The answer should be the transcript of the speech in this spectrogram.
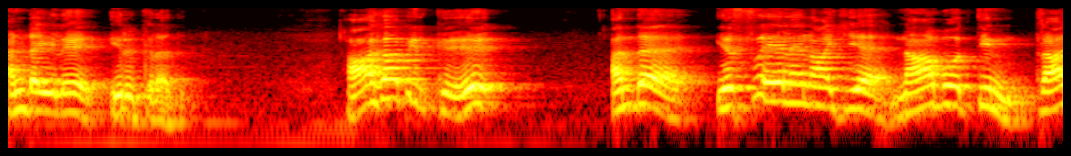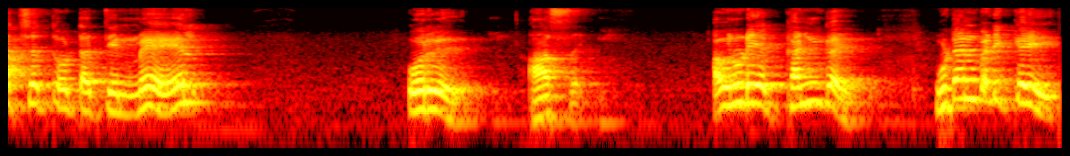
அண்டையிலே இருக்கிறது. ஆகாபிற்கு அந்த இஸ்ரேலனாகிய நாபோத்தின் திராட்சை தோட்டத்தின் மேல் ஒரு ஆசை. அவனுடைய கண்கள் உடன்படிக்கை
